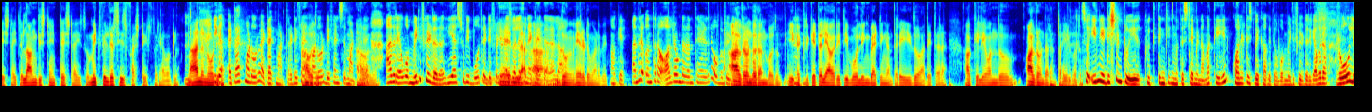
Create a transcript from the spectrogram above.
ಟೆಸ್ಟ್ ಆಯಿತು ಲಾಂಗ್ ಡಿಸ್ಟೆನ್ಸ್ ಟೆಸ್ಟ್ ಆಯಿತು ಮಿಡ್ ಫೀಲ್ಡರ್ಸ್ ಈಸ್ ಫಸ್ಟ್ ಇರ್ತಾರೆ ಯಾವಾಗಲೂ. ನಾನು ನೋಡಿ ಅಟ್ಯಾಕ್ ಮಾಡೋರು ಅಟ್ಯಾಕ್ ಮಾಡ್ತಾರೆ ಡಿಫೆನ್ಸ್ ಮಾಡೋರು ಡಿಫೆನ್ಸ್ ಮಾಡ್ತಾರೆ. ಆದ್ರೆ ಒಬ್ಬ midfielder he has to be both defender as well ಎಲ್ಲ ಅಟ್ಯಾಕರ್ ಅಲ್ಲ? ಎರಡು ಮಾಡಬೇಕು. ಓಕೆ. ಅಂದ್ರೆ ಒಂಥರ ಆಲ್ರೌಂಡರ್ ಅಂತ ಹೇಳಿದ್ರೆ ಒಬ್ಬ ಆಲ್ರೌಂಡರ್ ಅನ್ಬೋದು. ಈಗ ಕ್ರಿಕೆಟಲ್ಲಿ ಯಾವ ರೀತಿ ಬೌಲಿಂಗ್ ಬ್ಯಾಟಿಂಗ್ ಅಂತಾರೆ ಇದು ಅದೇ ತರ ಹಾಕಿಲಿ ಒಂದು ಆಲ್ರೌಂಡರ್ ಅಂತ ಹೇಳ್ಬೋದು. ಸೊ ಇನ್ ಎಡಿಷನ್ ಟು ಈ ಕ್ವಿಕ್ ಥಿಂಕಿಂಗ್ ಮತ್ತೆ ಸ್ಟೆಮಿನಾ ಮತ್ತೆ ಏನು ಕ್ವಾಲಿಟೀಸ್ ಬೇಕಾಗುತ್ತೆ ಒಬ್ಬ ಮಿಡ್ ಫೀಲ್ಡರ್ಗೆ ಅವರ ರೋಲ್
